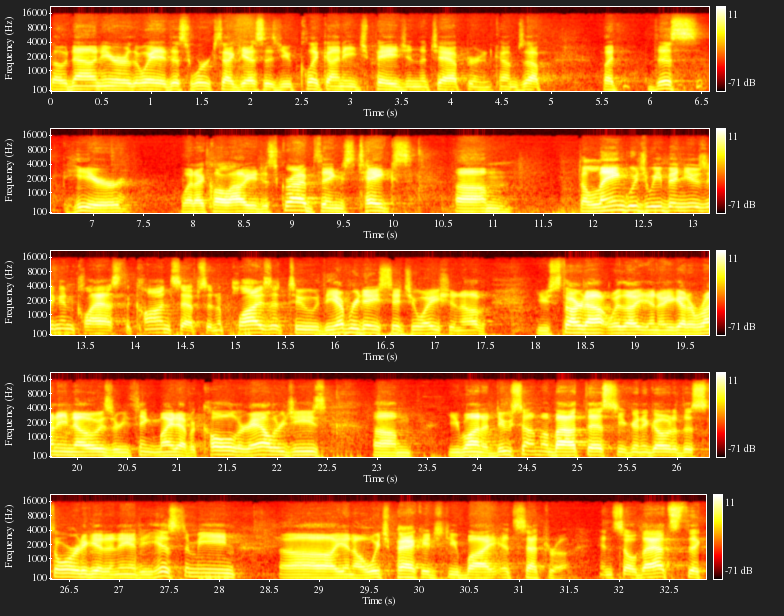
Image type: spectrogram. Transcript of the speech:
so down here, the way this works, I guess, is you click on each page in the chapter and it comes up. But this here, what I call how you describe things, takes um, the language we've been using in class, the concepts, and applies it to the everyday situation of you start out with a, you know, you got a runny nose or you think you might have a cold or allergies. Um, you want to do something about this. You're going to go to the store to get an antihistamine uh, you know, which package do you buy, etc. And so that's the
